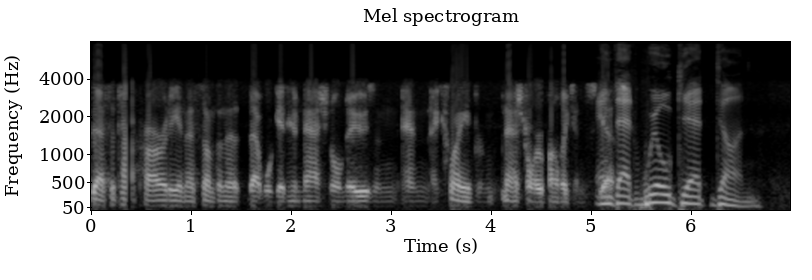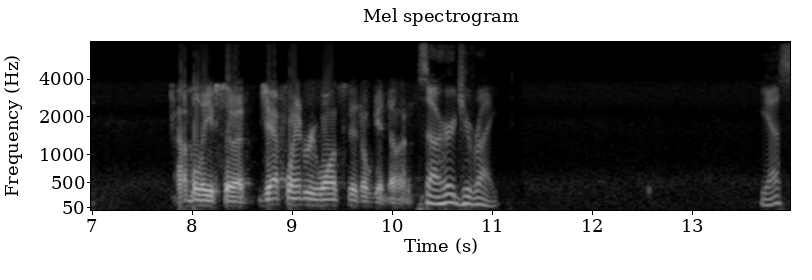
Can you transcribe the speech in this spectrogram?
that's a top priority, and that's something that, that will get him national news and, and acclaim from national Republicans. And yes. that will get done. I believe so. If Jeff Landry wants it, it'll get done. So I heard you're right. Yes.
